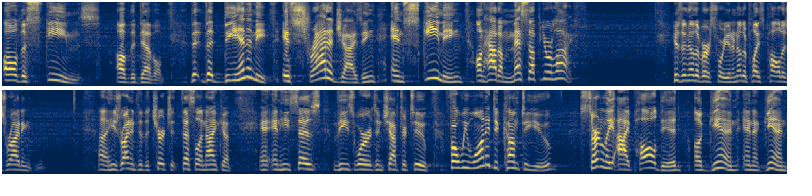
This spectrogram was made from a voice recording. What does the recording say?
all the schemes of the devil. The, the, the enemy is strategizing and scheming on how to mess up your life. Here's another verse for you. In another place, Paul is writing. Uh, he's writing to the church at Thessalonica, and, and he says these words in chapter 2 For we wanted to come to you, certainly I, Paul, did again and again,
